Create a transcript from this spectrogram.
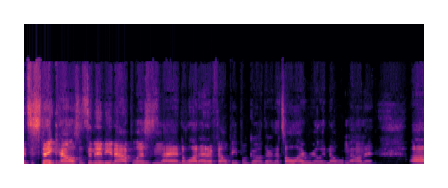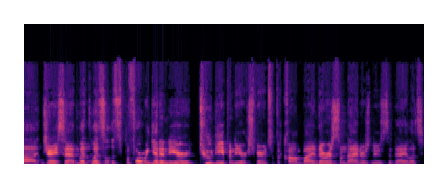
It's a steakhouse. It's in Indianapolis, Mhm. and a lot of NFL people go there. That's all I really know about Mhm. it. Uh, Jason, let, let's let's before we get into your too deep into your experience with the combine, there is some Niners news today. Let's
